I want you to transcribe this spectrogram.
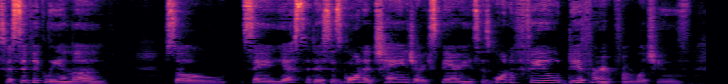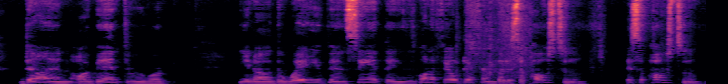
specifically in love. So saying yes to this is going to change your experience. It's going to feel different from what you've done or been through or you know, the way you've been seeing things is going to feel different, but it's supposed to. It's supposed to.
